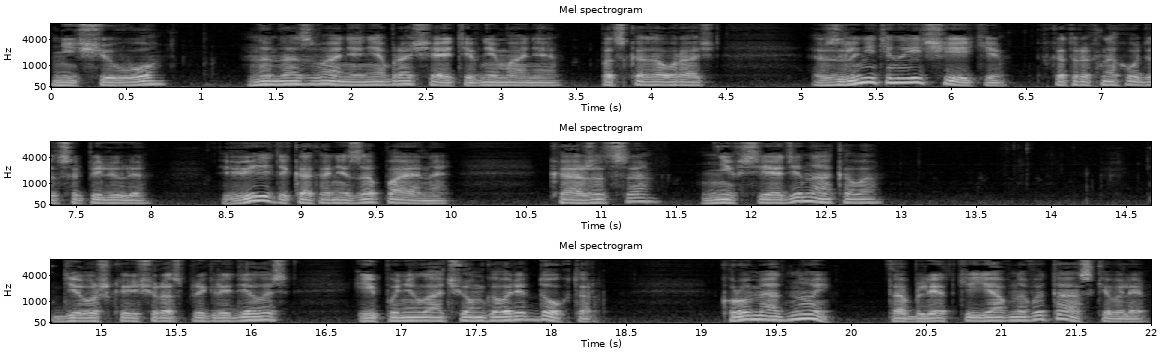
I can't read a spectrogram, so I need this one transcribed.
«Ничего, «На название не обращайте внимания», — подсказал врач. «Взгляните на ячейки, в которых находятся пилюли. Видите, как они запаяны? Кажется, не все одинаково». Девушка еще раз пригляделась и поняла, о чем говорит доктор. Кроме одной, таблетки явно вытаскивали.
